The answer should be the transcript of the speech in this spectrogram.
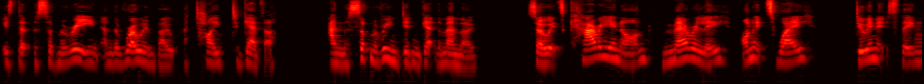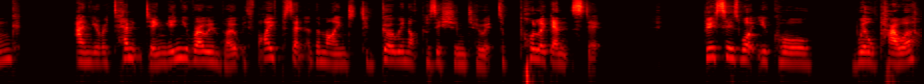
is that the submarine and the rowing boat are tied together, and the submarine didn't get the memo. So it's carrying on merrily on its way, doing its thing, and you're attempting in your rowing boat with 5% of the mind to go in opposition to it, to pull against it. This is what you call willpower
